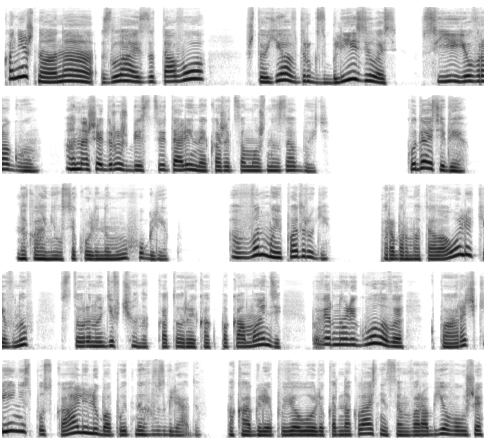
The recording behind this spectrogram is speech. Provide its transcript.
Конечно, она зла из-за того, что я вдруг сблизилась с ее врагом. О нашей дружбе с Цветалиной, кажется, можно забыть». «Куда тебе?» Наклонился к Олиному уху Глеб. «А вон мои подруги», — пробормотала Оля, кивнув в сторону девчонок, которые, как по команде, повернули головы к парочке и не спускали любопытных взглядов. Пока Глеб вел Олю к одноклассницам, Воробьева уже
